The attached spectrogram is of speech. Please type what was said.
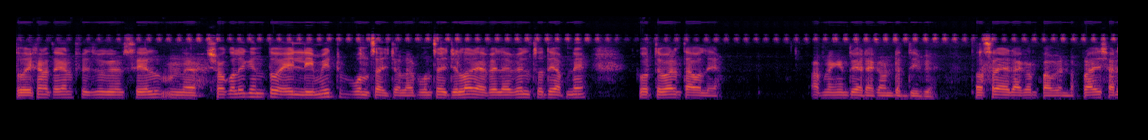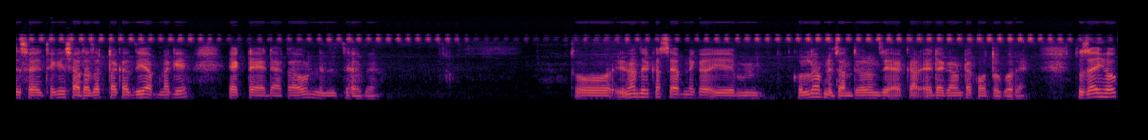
তো এখানে দেখেন ফেসবুক সেল সকলে কিন্তু এই লিমিট পঞ্চাশ ডলার পঞ্চাশ ডলার অ্যাভেলেবেল যদি আপনি করতে পারেন, তাহলে আপনি কিন্তু অ্যাড অ্যাকাউন্টটা দিবে। তাছাড়া অ্যাড অ্যাকাউন্ট পাবেন না। প্রায় সাড়ে ছয় থেকে সাত হাজার টাকা দিয়ে আপনাকে একটা অ্যাড অ্যাকাউন্ট দিতে হবে। তো এনাদের কাছে আপনি করলে আপনি জানতে পারেন যে অ্যাড অ্যাকাউন্টটা কত করে। তো যাই হোক,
